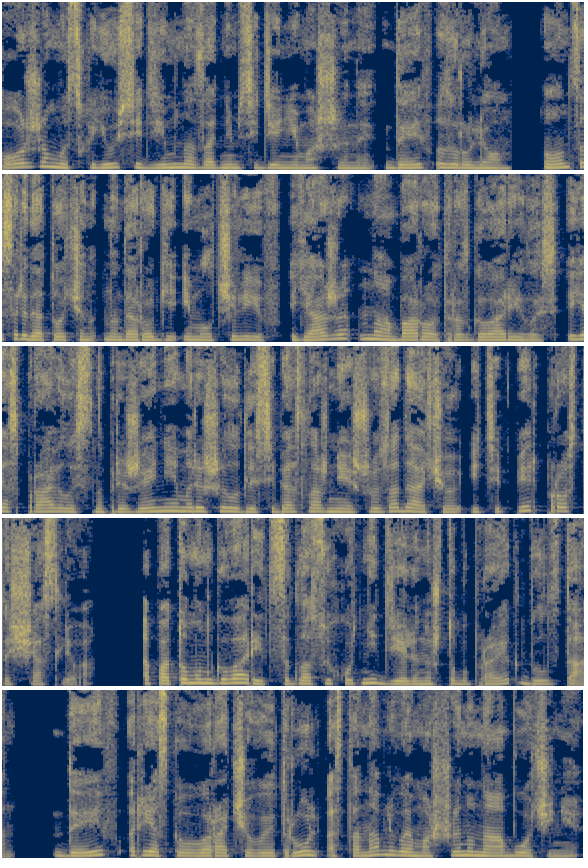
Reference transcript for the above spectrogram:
Позже мы с Хью сидим на заднем сиденье машины, Дэйв за рулем. Он сосредоточен на дороге и молчалив. Я же, наоборот, разговорилась. Я справилась с напряжением и решила для себя сложнейшую задачу, и теперь просто счастлива. А потом он говорит, согласуй хоть неделю, но чтобы проект был сдан. Дэйв резко выворачивает руль, останавливая машину на обочине.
